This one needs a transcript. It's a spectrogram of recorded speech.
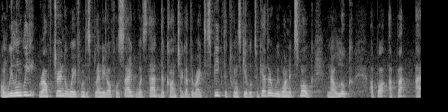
Unwillingly, Ralph turned away from the splendid, awful sight. What's that? The conch. I got the right to speak. The twins giggled together. We wanted smoke. Now look. A, a,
